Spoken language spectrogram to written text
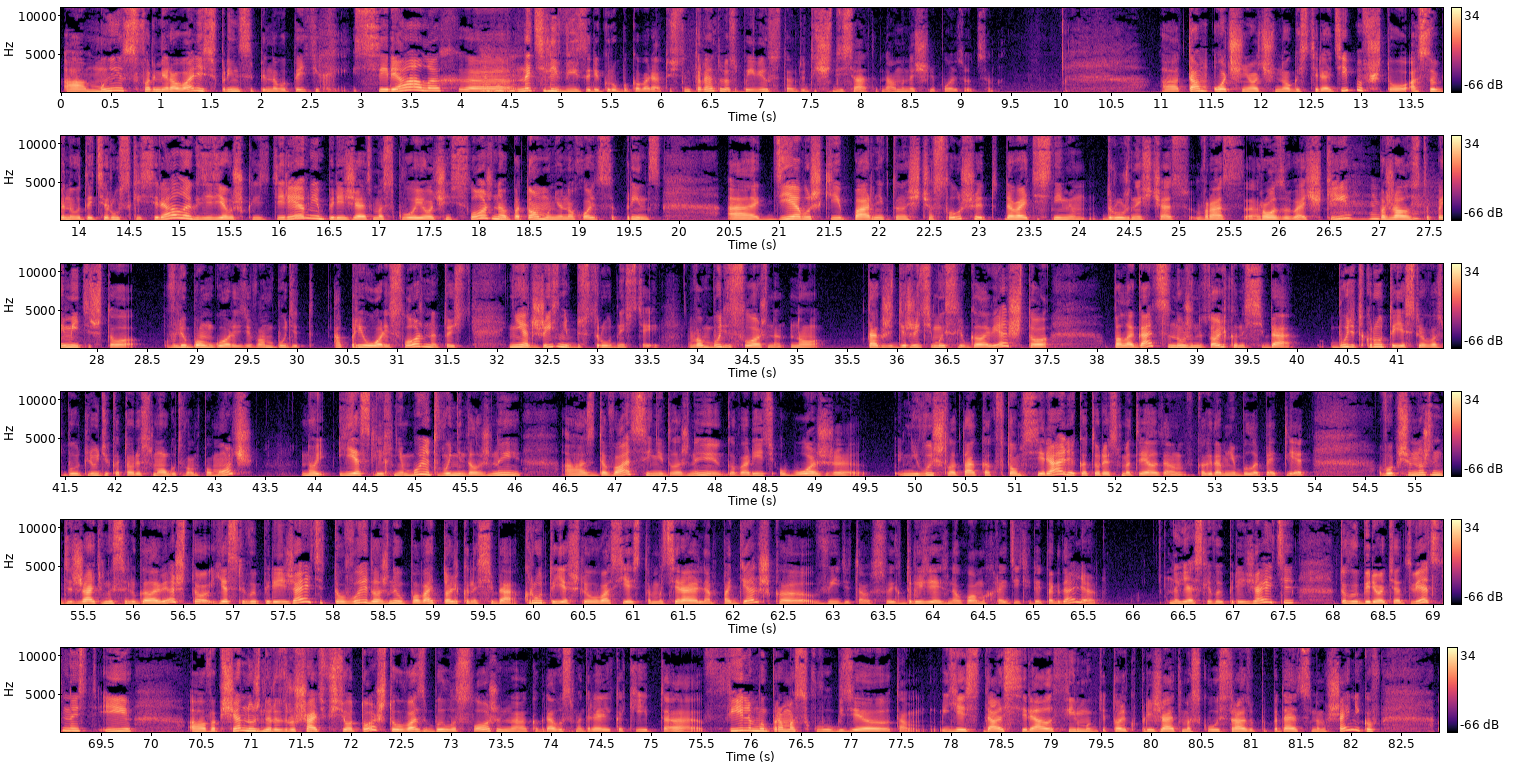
мы сформировались, в принципе, на вот этих сериалах, э, на телевизоре, грубо говоря. То есть интернет у нас появился там в 2010 да, мы начали пользоваться. А, там очень-очень много стереотипов, что особенно вот эти русские сериалы, где девушка из деревни переезжает в Москву, и очень сложно, а потом у нее находится принц. А девушки и парни, кто нас сейчас слушает, давайте снимем дружно сейчас в раз розовые очки. Пожалуйста, поймите, что в любом городе вам будет априори сложно, то есть нет жизни без трудностей, вам будет сложно, но также держите мысль в голове, что полагаться нужно только на себя. Будет круто, если у вас будут люди, которые смогут вам помочь, но если их не будет, вы не должны а, сдаваться и не должны говорить, о боже, не вышло так, как в том сериале, который я смотрела, там, когда мне было пять лет. В общем, нужно держать мысль в голове, что если вы переезжаете, то вы должны уповать только на себя. Круто, если у вас есть там материальная поддержка в виде там своих друзей, знакомых, родителей и так далее. Но если вы переезжаете, то вы берете ответственность и а, вообще нужно разрушать все то, что у вас было сложено, когда вы смотрели какие-то фильмы про Москву, где там есть, да, сериалы, фильмы, где только приезжают в Москву и сразу попадаются на мошенников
